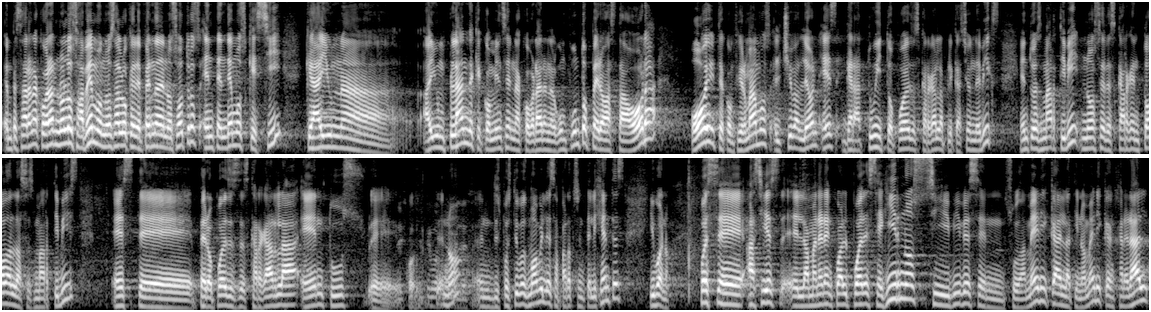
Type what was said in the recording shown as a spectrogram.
empezarán a cobrar, no lo sabemos, no es algo que dependa de nosotros. Entendemos que sí, que hay, una, hay un plan de que comiencen a cobrar en algún punto, pero hasta ahora, hoy te confirmamos, el Chivas León es gratuito. Puedes descargar la aplicación de VIX en tu Smart TV, no se descarga en todas las Smart TVs. Este, pero puedes descargarla en tus eh, Dispositivos ¿no? móviles. en dispositivos móviles, aparatos inteligentes. Y bueno, pues eh, así es eh, la manera en cual puedes seguirnos si vives en Sudamérica, en Latinoamérica en general,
